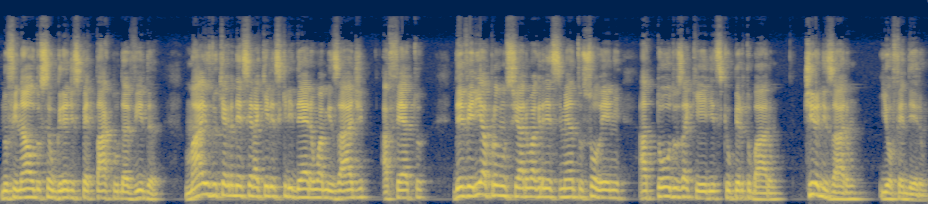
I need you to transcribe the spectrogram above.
No final do seu grande espetáculo da vida, mais do que agradecer àqueles que lhe deram amizade, afeto deveria pronunciar um agradecimento solene a todos aqueles que o perturbaram, tiranizaram e ofenderam.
